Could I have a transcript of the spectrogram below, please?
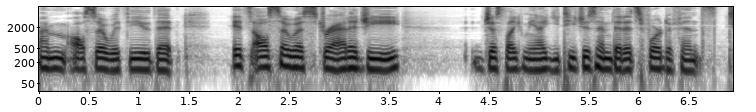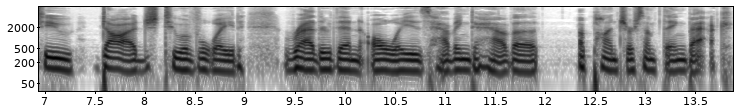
I'm also with you that it's also a strategy just like Miyagi teaches him that it's for defense to dodge to avoid rather than always having to have a a punch or something back.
